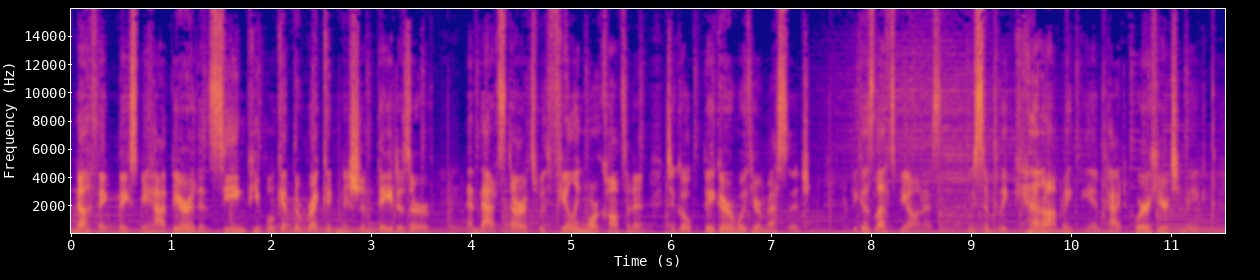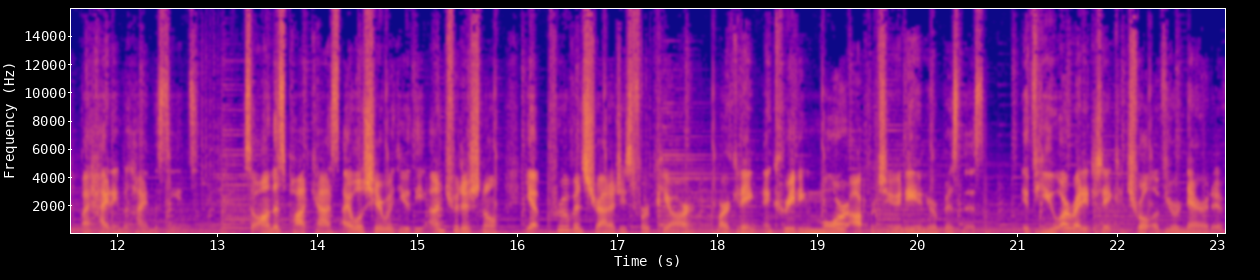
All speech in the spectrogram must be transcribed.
Nothing makes me happier than seeing people get the recognition they deserve, and that starts with feeling more confident to go bigger with your message. Because let's be honest, we simply cannot make the impact we're here to make by hiding behind the scenes. So, on this podcast, I will share with you the untraditional yet proven strategies for PR, marketing, and creating more opportunity in your business if you are ready to take control of your narrative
